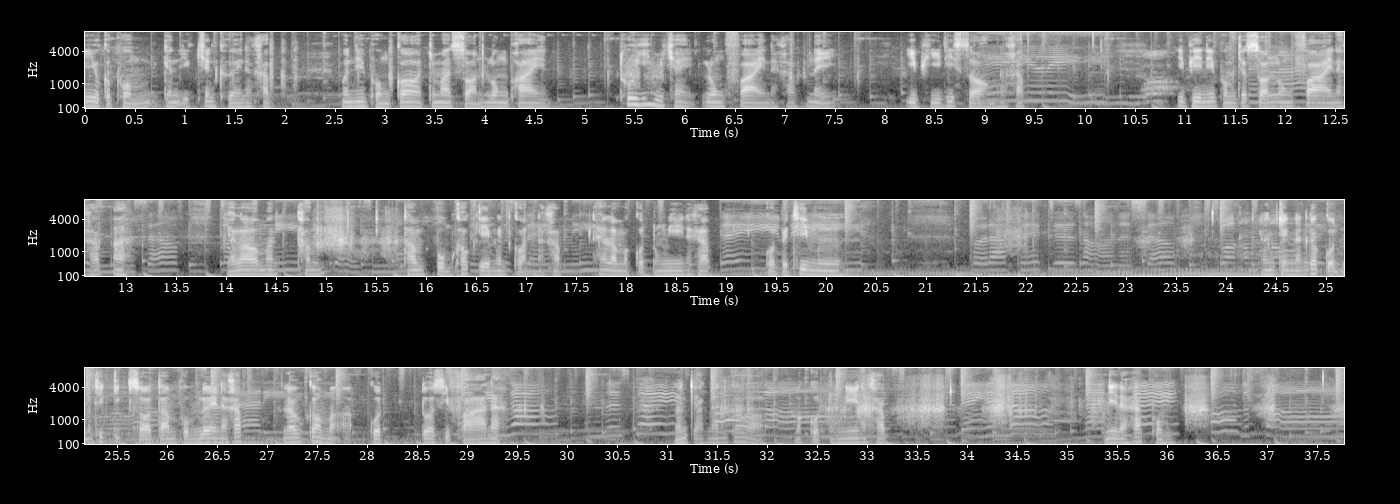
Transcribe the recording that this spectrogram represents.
นี้อยู่กับผมกันอีกเช่นเคยนะครับ วันนี้ผมก็จะมาสอนลงไฟล์ทุยไม่ใช่ลงไฟล์นะครับใน EP ที่ 2 นะครับ EP นี้ผมจะสอนลงไฟล์นะครับอะเดี๋ยวเรามาทำทำปุ่มเข้าเกมกันก่อนนะครับ ให้เรามากดตรงนี้นะครับ กดไปที่มือ หลังจากนั้นก็กดมาที่กิ๊กซอตามผมเลยนะครับ แล้วก็มากดตัวสีฟ้านะ หลังจากนั้นก็มากดตรงนี้นะครับ นี่นะครับผม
